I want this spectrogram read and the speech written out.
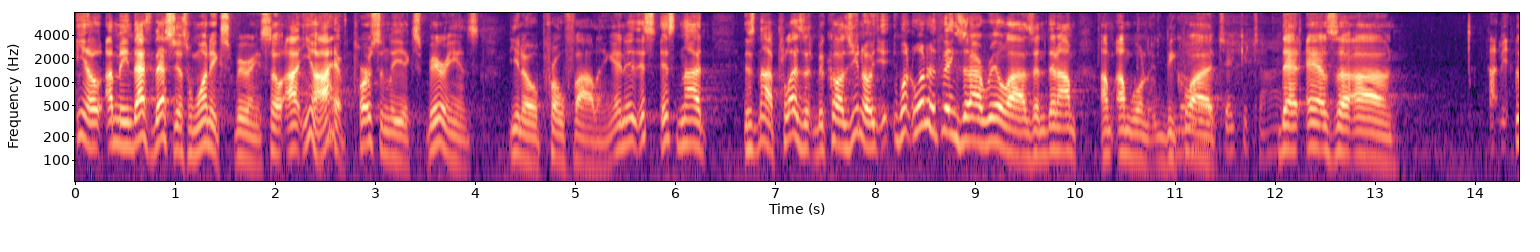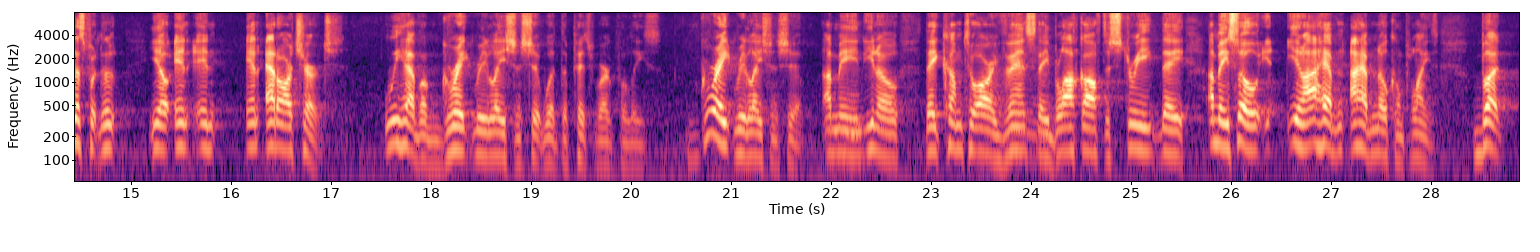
you know, I mean, that's that's just one experience. So I, you know, I have personally experienced, you know, profiling, and it's it's not it's not pleasant because you know one, of the things that I realize, and then I'm I'm, I'm going to be quiet. Take your time. That as a, uh, I mean, let's put, you know, in, in, in, at our church, we have a great relationship with the Pittsburgh police. Great relationship. I mean, you know, they come to our events, they block off the street. They, I mean, so you know, I have I have no complaints. But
